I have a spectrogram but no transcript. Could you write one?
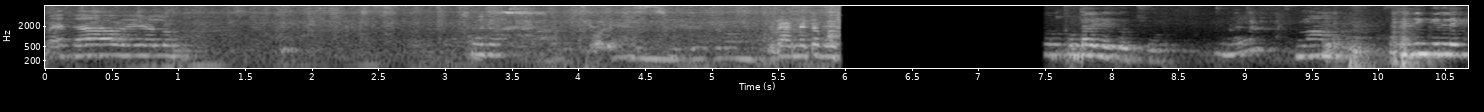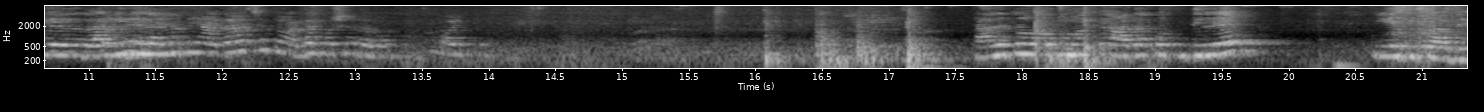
ব্যথা হয়ে গেল। চলো পরে রান্নাটা কোথায় রেখেছো? না সেদিনকে লেগে লাগিয়ে দিলাম। আদা আছে তো আদা বসে দেবো। অল্প। তাহলে তো তোমাকে আদা করতে দিলে ইয়ে দিতে হবে।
